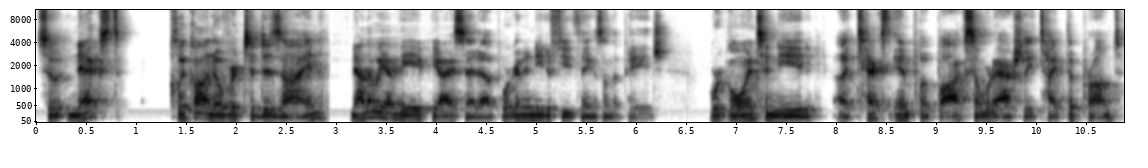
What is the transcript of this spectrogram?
So next, click on over to design now that we have the API set up, we're gonna need a few things on the page. we're going to need a text input box, somewhere to actually type the prompt.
